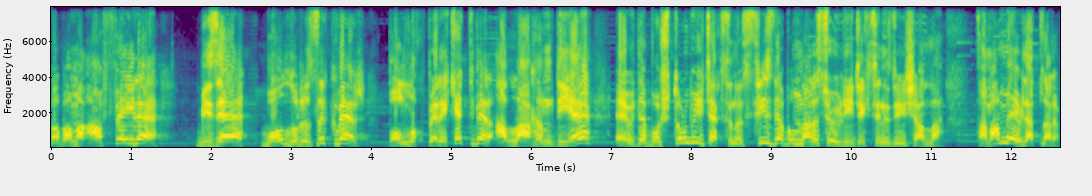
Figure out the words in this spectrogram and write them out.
babama affeyle. Bize bol rızık ver, bolluk bereket ver Allah'ım diye evde boş durmayacaksınız. Siz de bunları söyleyeceksiniz inşallah. Tamam mı evlatlarım?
